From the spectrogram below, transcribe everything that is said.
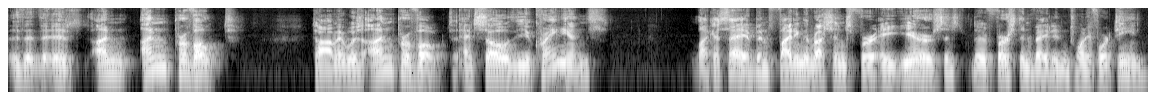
It's un, unprovoked, Tom. It was unprovoked. And so the Ukrainians, like I say, have been fighting the Russians for eight years since they first invaded in 2014.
